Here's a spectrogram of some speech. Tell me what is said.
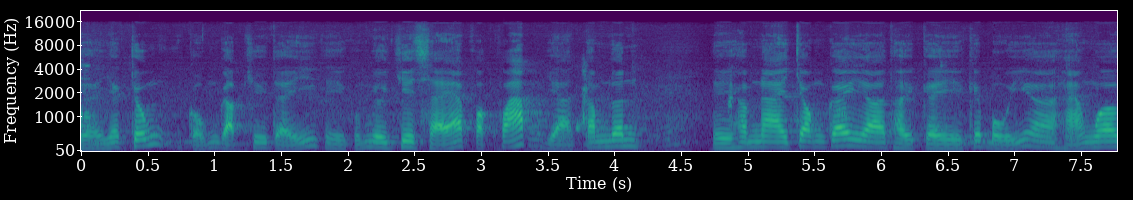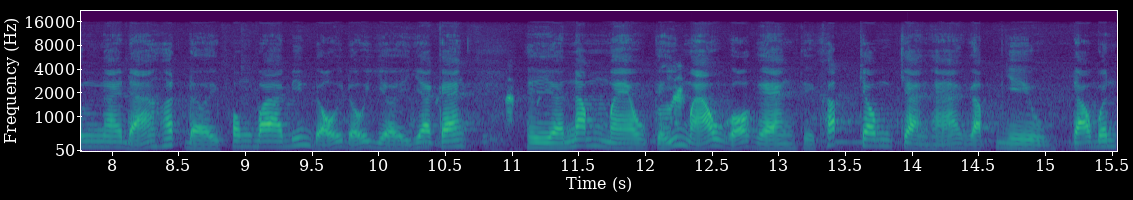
ờ, giác chúng cũng gặp sư tỷ thì cũng như chia sẻ Phật pháp và tâm linh. Thì hôm nay trong cái ờ, thời kỳ cái buổi hạ ngân nay đã hết đời phong ba biến đổi đổi dời gia can. Thì năm mèo kỹ mão gõ gàng thì khắp trong tràng hạ gặp nhiều đau binh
